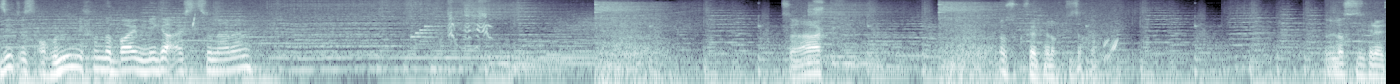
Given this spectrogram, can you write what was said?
Sieht, ist auch Lumi schon dabei, Mega Eis zu lernen. Zack. Das gefällt mir doch die Sache. Lass sie gleich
